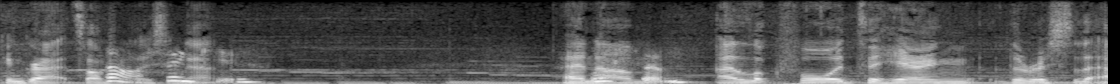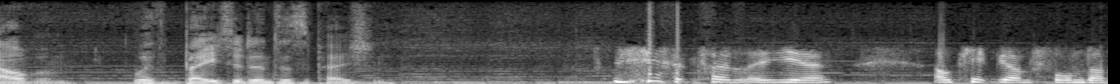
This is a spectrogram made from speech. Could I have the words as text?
Congrats on Oh, releasing thank that. you. And um, I look forward to hearing the rest of the album with bated anticipation. Yeah, totally. Yeah, I'll keep you informed on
